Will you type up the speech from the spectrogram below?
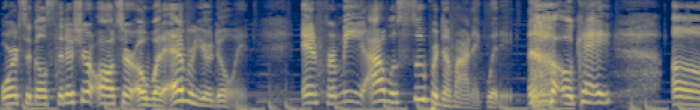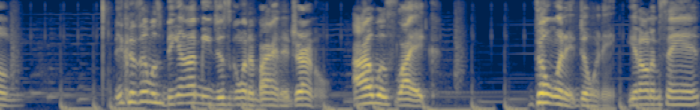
or to go sit at your altar or whatever you're doing and for me, I was super demonic with it. okay? Um because it was beyond me just going and buying a journal. I was like doing it, doing it. You know what I'm saying?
